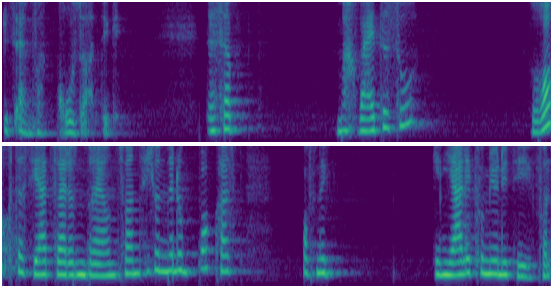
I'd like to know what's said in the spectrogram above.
ist einfach großartig. Deshalb mach weiter so, rock das Jahr 2023 und wenn du Bock hast auf eine geniale Community von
